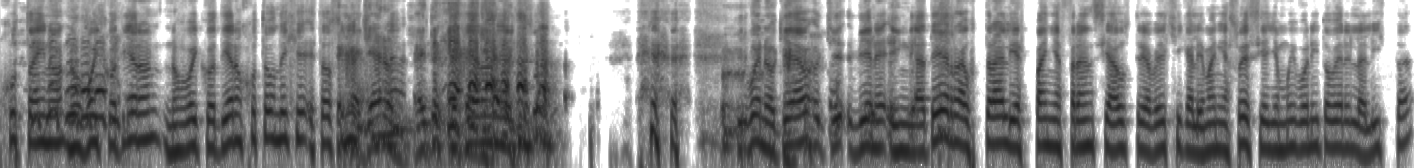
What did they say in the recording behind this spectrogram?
justo ahí nos, nos, boicotearon, nos boicotearon justo donde dije Estados Unidos. ahí te y bueno, que, viene Inglaterra, Australia, España, Francia, Austria, Bélgica, Alemania, Suecia, y es muy bonito ver en la lista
